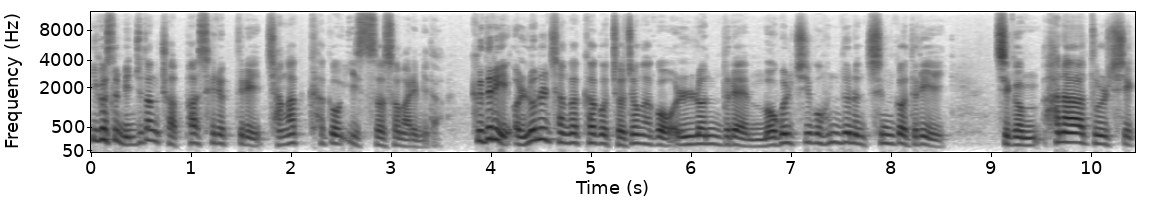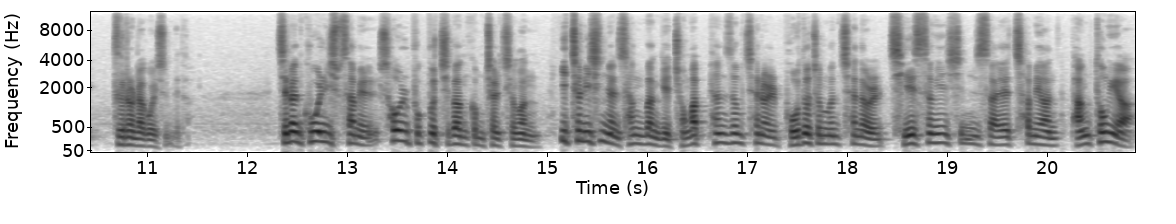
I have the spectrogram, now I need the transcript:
이것을 민주당 좌파 세력들이 장악하고 있어서 말입니다. 그들이 언론을 장악하고 조정하고 언론들의 먹을 쥐고 흔드는 증거들이 지금 하나 둘씩 드러나고 있습니다. 지난 9월 23일 서울 북부지방검찰청은 2020년 상반기 종합편성 채널 보도 전문 채널 재성인 심사에 참여한 방통위와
